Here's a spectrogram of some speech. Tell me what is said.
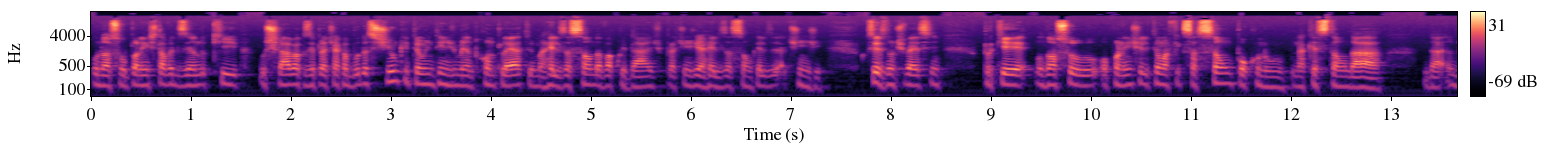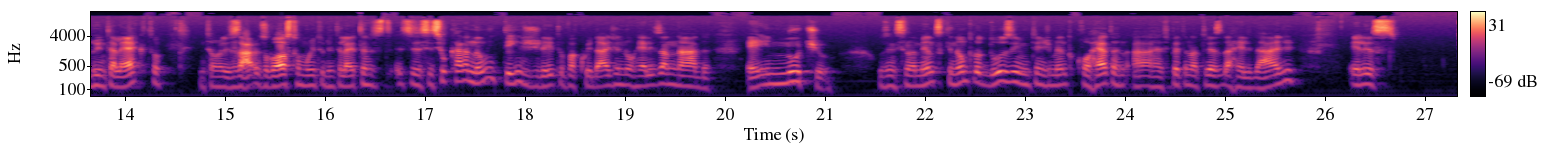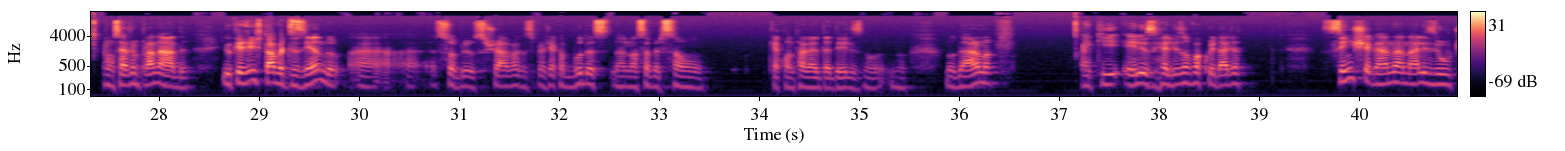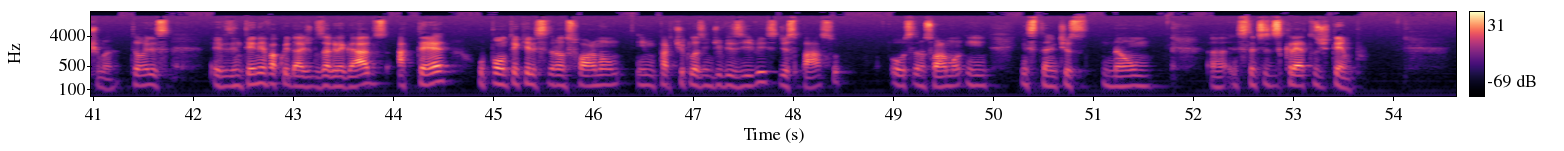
o nosso oponente estava dizendo que os Shravaks e Pratyeka Budas tinham que ter um entendimento completo e uma realização da vacuidade para atingir a realização que eles atingem. Se eles não tivessem... Porque o nosso oponente ele tem uma fixação um pouco no, na questão da, da, do intelecto, então eles, eles, gostam muito do intelecto. Assim, se o cara não entende direito vacuidade, ele não realiza nada. É inútil os ensinamentos que não produzem um entendimento correto a respeito da natureza da realidade, eles não servem para nada. E o que a gente estava dizendo uh, sobre os Shravakas e Pratyeka Budas, na nossa versão, que é contrária da deles no, no, no Dharma, é que eles realizam vacuidade sem chegar na análise última. Então eles, eles entendem a vacuidade dos agregados até o ponto em que eles se transformam em partículas indivisíveis de espaço ou se transformam em instantes não uh, instantes discretos de tempo.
